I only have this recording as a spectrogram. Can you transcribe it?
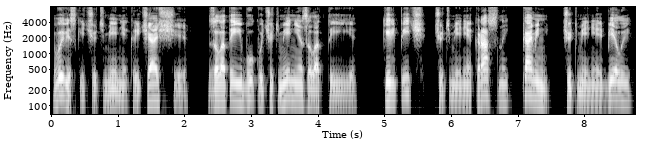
вывески чуть менее кричащие, золотые буквы чуть менее золотые, кирпич чуть менее красный, камень чуть менее белый,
